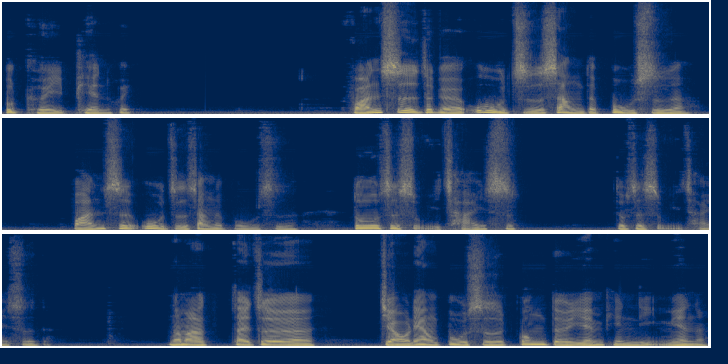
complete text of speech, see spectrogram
不可以偏废。凡是这个物质上的布施啊。凡是物质上的布施，都是属于财施，都是属于财施的。那么在这较量布施功德延品里面呢，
